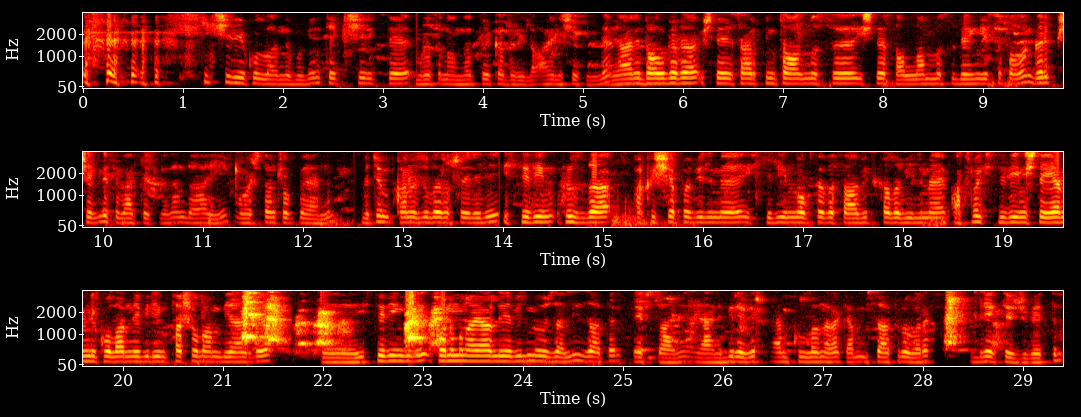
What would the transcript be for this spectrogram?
İki kişiliği kullandı bugün. Tek kişilikte Murat'ın anlattığı kadarıyla aynı şekilde. Yani dalgada işte serpinti alması, işte sallanması, dengesi falan garip bir şekilde fiber tekneden daha iyi. O açıdan çok beğendim. Ve tüm kanocuların söylediği istediğin hızda akış yapabilme, istediğin noktada sabit kalabilme, atmak istediğin işte yemlik olan ne bileyim taş olan bir yerde ee, istediğin gibi konumunu ayarlayabilme özelliği zaten efsane. Yani birebir hem kullanarak hem misafir olarak direkt tecrübe ettim.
